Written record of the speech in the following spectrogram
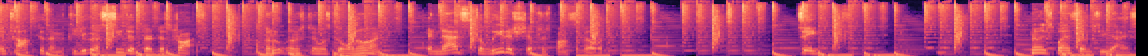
and talk to them because you're going to see that they're distraught. I don't understand what's going on. And that's the leadership's responsibility. See, let me explain something to you guys.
